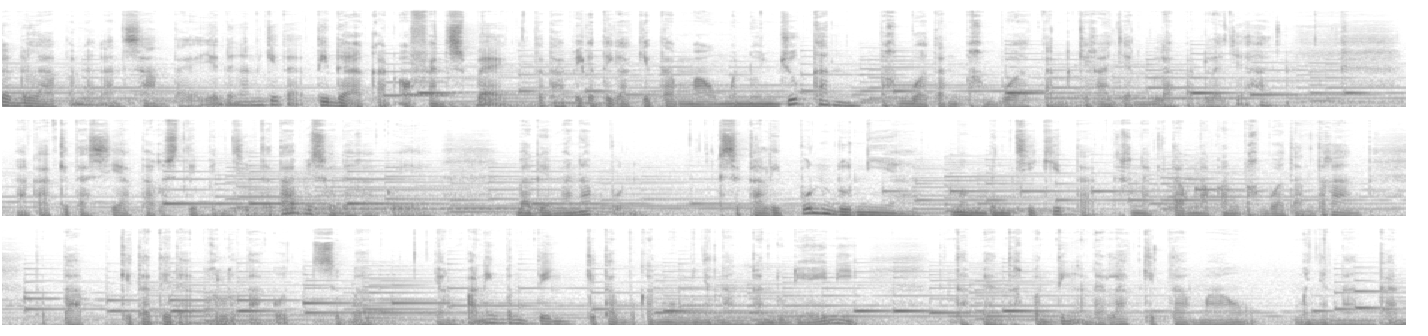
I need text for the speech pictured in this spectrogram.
Kegelapan akan santai aja dengan kita, tidak akan offense back. Tetapi ketika kita mau menunjukkan perbuatan-perbuatan kerajaan gelap adalah jahat, kita siap harus dibenci. Tetapi saudaraku ya, bagaimanapun, sekalipun dunia membenci kita karena kita melakukan perbuatan terang, tetap kita tidak perlu takut sebab yang paling penting kita bukan mau menyenangkan dunia ini, tetapi yang terpenting adalah kita mau menyenangkan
